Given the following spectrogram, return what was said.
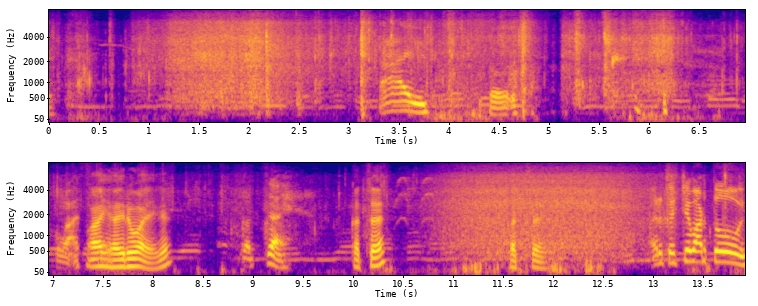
दिसतोय हा आय हायरवा आहे का? कच्चा आहे. कच्चा आहे? कच्चा आहे. अरे कच्चे वाढतोय.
